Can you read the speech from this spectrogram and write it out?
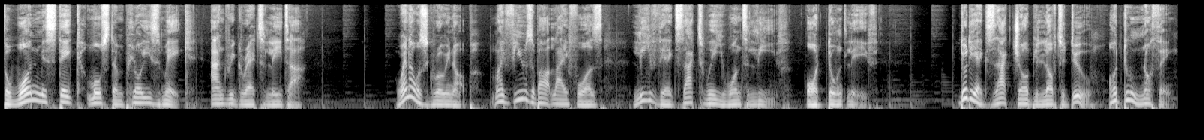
The one mistake most employees make and regret later. When I was growing up, my views about life was live the exact way you want to live or don't live. Do the exact job you love to do or do nothing.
